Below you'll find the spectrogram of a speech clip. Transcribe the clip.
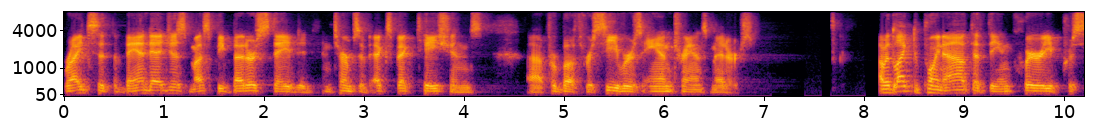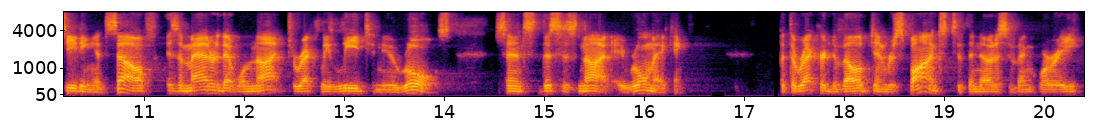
writes that the band edges must be better stated in terms of expectations uh, for both receivers and transmitters. I would like to point out that the inquiry proceeding itself is a matter that will not directly lead to new rules, since this is not a rulemaking but the record developed in response to the notice of inquiry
